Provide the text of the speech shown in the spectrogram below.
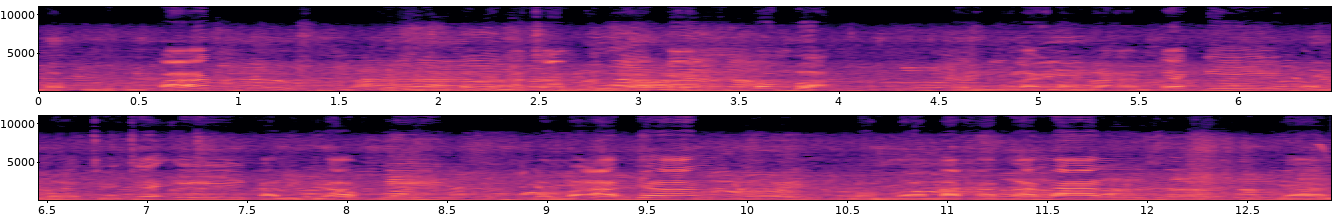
24 itu berbagai macam kegiatan lomba. Dari mulai lomba MTQ, lomba CCI, kaligrafi, lomba adan, lomba marhabanan dan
